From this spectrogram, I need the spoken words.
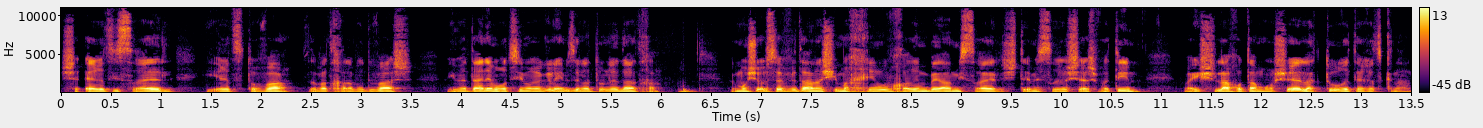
שארץ ישראל היא ארץ טובה, זבת חלב ודבש, ואם עדיין הם רוצים רגלים, זה נתון לדעתך. ומשה אוסף את האנשים הכי מובחרים בעם ישראל, 12 ראשי השבטים, וישלח אותם משה לתור את ארץ כנען.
